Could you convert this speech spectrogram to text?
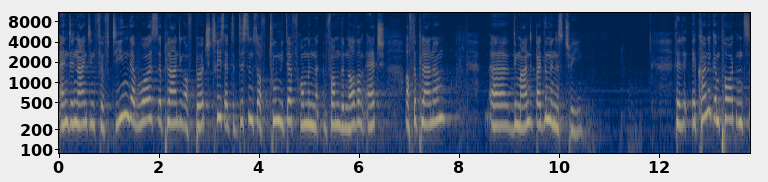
And in 1915, there was a planting of birch trees at a distance of two meters from, from the northern edge of the plenum uh, demanded by the ministry. The economic importance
